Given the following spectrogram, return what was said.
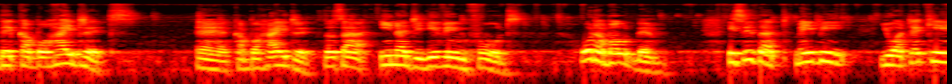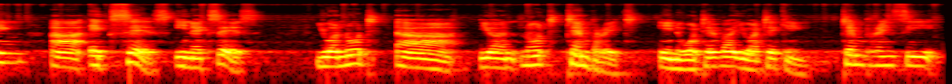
the carbohydrates? Uh, carbohydrates those are energy giving foods. What about them? Is it that maybe you are taking uh, excess in excess you are not uh, you are not temperate in whatever you are taking? Temperancy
